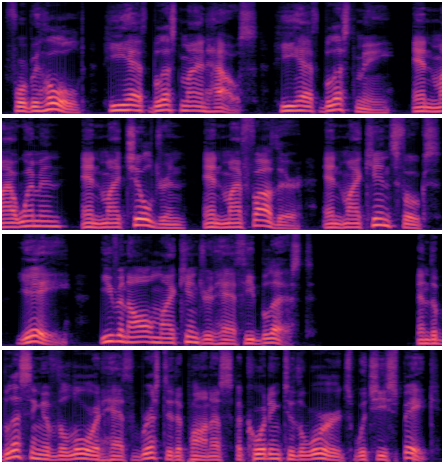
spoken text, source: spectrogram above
For behold, he hath blessed mine house, he hath blessed me, and my women, and my children, and my father, and my kinsfolks, yea, even all my kindred hath he blessed. And the blessing of the Lord hath rested upon us according to the words which he spake.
